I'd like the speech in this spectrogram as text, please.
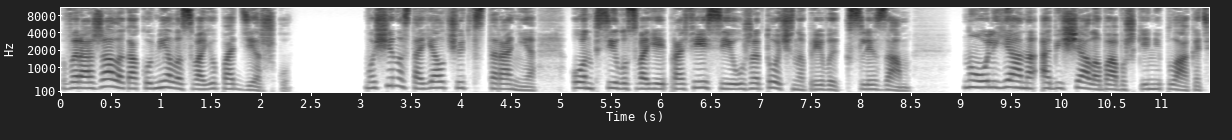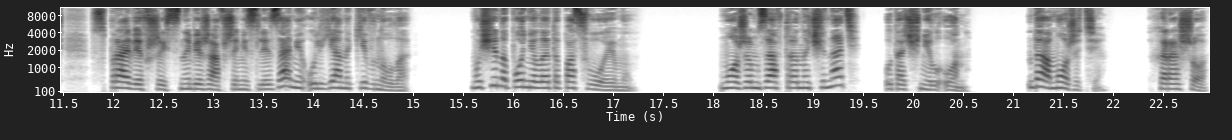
выражала, как умела, свою поддержку. Мужчина стоял чуть в стороне. Он в силу своей профессии уже точно привык к слезам. Но Ульяна обещала бабушке не плакать. Справившись с набежавшими слезами, Ульяна кивнула. Мужчина понял это по-своему. «Можем завтра начинать?» — уточнил он. «Да, можете». «Хорошо.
